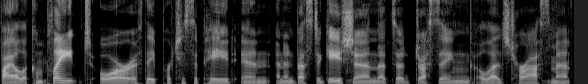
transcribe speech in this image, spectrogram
file a complaint or if they participate in an investigation that's addressing alleged harassment.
